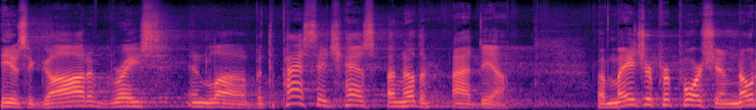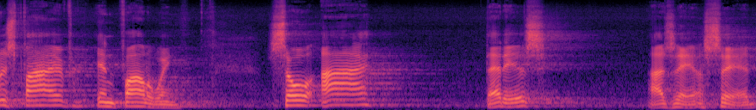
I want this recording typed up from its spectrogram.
He is a God of grace and love. But the passage has another idea of major proportion. Notice five in following. So I, that is, Isaiah said,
